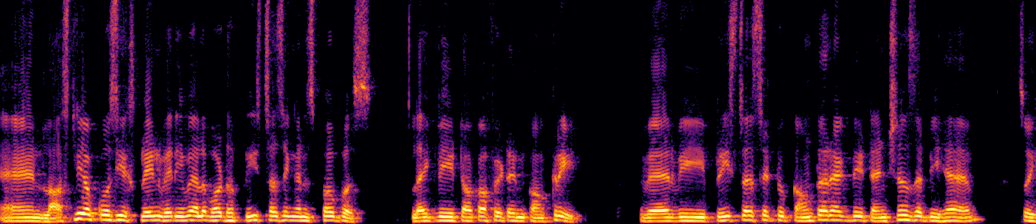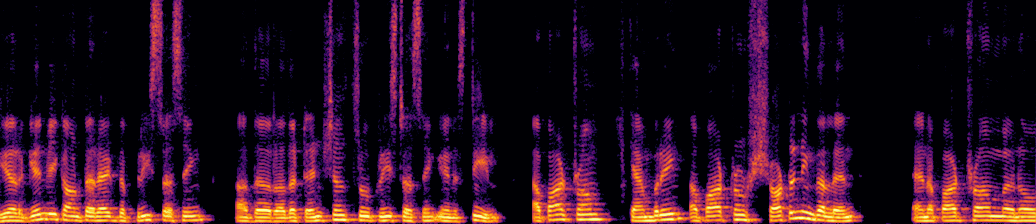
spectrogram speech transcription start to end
And lastly, of course, he explained very well about the pre-stressing and its purpose, like we talk of it in concrete, where we pre-stress it to counteract the tensions that we have so here again, we counteract the pre-stressing, uh, the rather tensions through pre-stressing in steel. Apart from cambering, apart from shortening the length, and apart from you know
